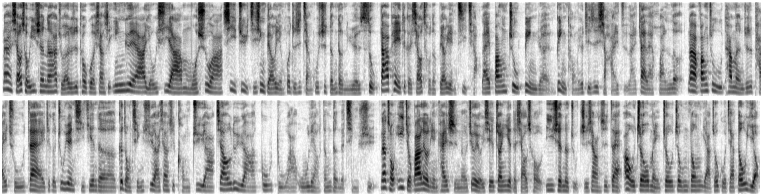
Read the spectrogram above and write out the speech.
那小丑医生呢，他主要就是透过像是音乐啊、游戏啊、魔术啊、戏剧、即兴表演，或者是讲故事等等的元素，搭配这个小丑的表演技巧，来帮助病人、病童，尤其是小孩子，来带来欢乐。那帮助他们就是排除在这个住院期间的各种情绪啊，像是恐惧啊、焦虑啊、孤独啊、无聊等等的情绪。那从一九八六年开始呢，就有一些专业的小丑医生的组织，像是。在澳洲、美洲、中东、亚洲国家都有。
